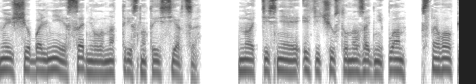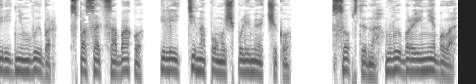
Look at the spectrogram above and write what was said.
но еще больнее саднило надтреснутое сердце. Но оттесняя эти чувства на задний план, вставал перед ним выбор — спасать собаку или идти на помощь пулеметчику. Собственно, выбора и не было,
